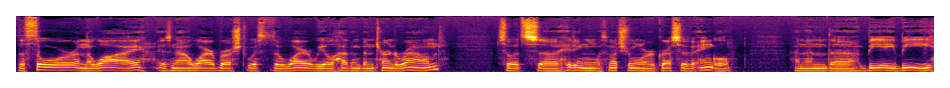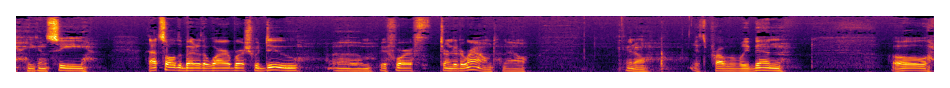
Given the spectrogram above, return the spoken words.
the Thor and the Y is now wire brushed with the wire wheel having been turned around. So it's uh, hitting with much more aggressive angle. And then the BAB you can see that's all the better the wire brush would do um, before I turned it around. Now, you know, it's probably been, oh,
